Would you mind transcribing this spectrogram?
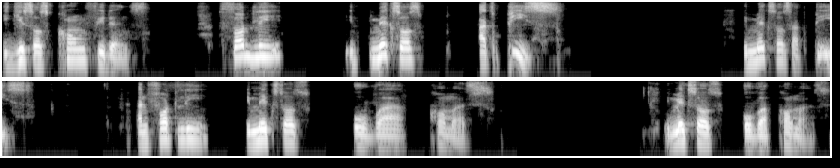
It gives us confidence. Thirdly, it makes us at peace. It makes us at peace. And fourthly, it makes us overcomers. It makes us overcomers.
